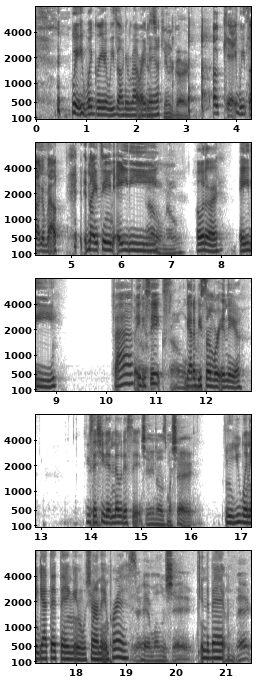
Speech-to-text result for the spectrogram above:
Wait, what grade are we talking about right It's now? kindergarten. Okay, we talking about 1980. I don't know. Hold on. 85, 86? Got to be somewhere in there. You said she didn't notice it. She didn't notice my shag. And you went and got that thing and was trying to impress I had my little shag. in the back. In the back,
